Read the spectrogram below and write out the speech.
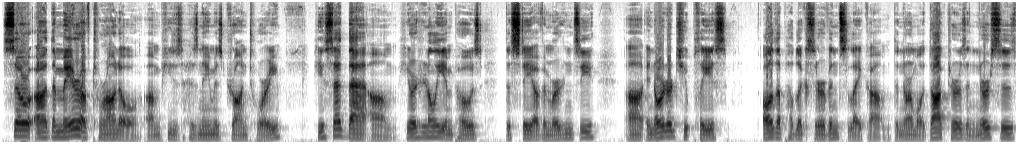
So, uh, the mayor of Toronto, um, he's, his name is John Tory. He said that um, he originally imposed the state of emergency uh, in order to place all the public servants, like um, the normal doctors and nurses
